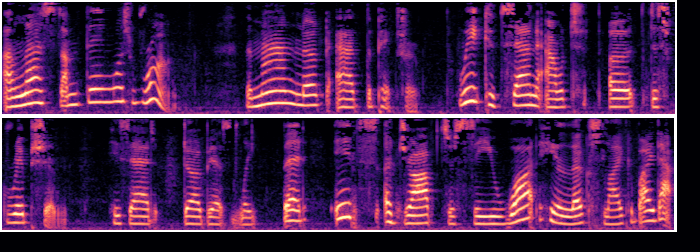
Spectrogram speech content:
unless something was wrong. The man looked at the picture. We could send out a description, he said dubiously. But it's a job to see what he looks like by that.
